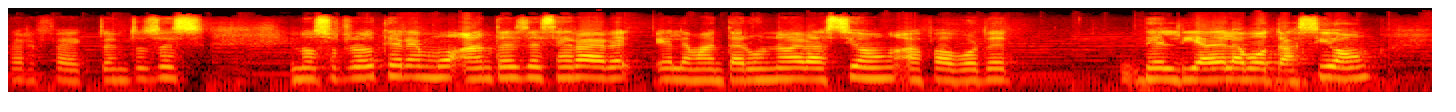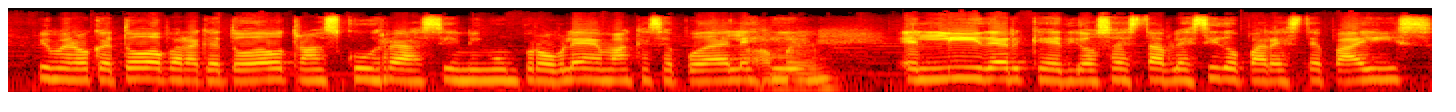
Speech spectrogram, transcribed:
Perfecto. Entonces, nosotros queremos, antes de cerrar, eh, levantar una oración a favor del día de la votación primero que todo, para que todo transcurra sin ningún problema, que se pueda elegir el líder que Dios ha establecido para este país,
